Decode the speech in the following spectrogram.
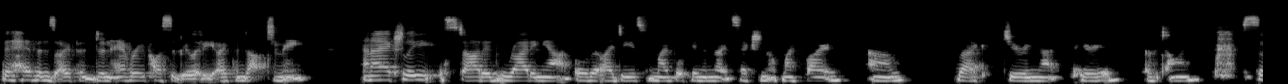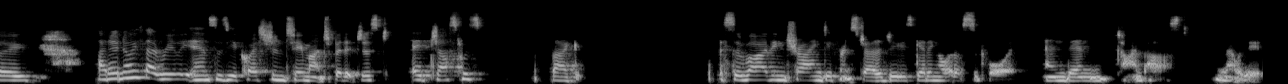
the heavens opened and every possibility opened up to me. And I actually started writing out all the ideas for my book in the notes section of my phone, um, like during that period of time. So I don't know if that really answers your question too much, but it just it just was like surviving, trying different strategies, getting a lot of support, and then time passed, and that was it.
